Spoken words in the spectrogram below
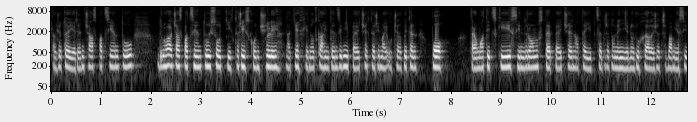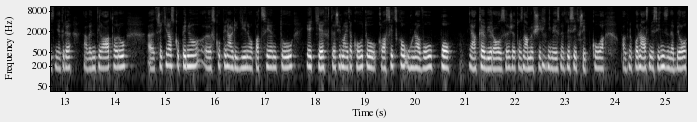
takže to je jeden část pacientů. Druhá část pacientů jsou ti, kteří skončili na těch jednotkách intenzivní péče, kteří mají určitě ten po traumatický syndrom z té péče na té jípce, protože to není jednoduché ležet třeba měsíc někde na ventilátoru. Eh, třetina skupinu, eh, skupina lidí nebo pacientů je těch, kteří mají takovou tu klasickou únavu po nějaké viróze, že to známe všichni, my jsme kdysi chřipku a pak po nás měsíc nic nebylo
